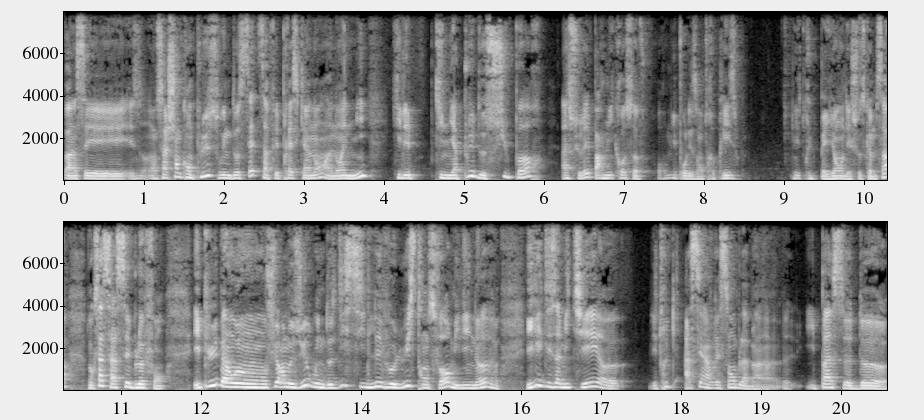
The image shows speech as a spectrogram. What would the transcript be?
En sachant qu'en plus Windows 7, ça fait presque un an, un an et demi qu'il est qu'il n'y a plus de support assuré par Microsoft, hormis pour les entreprises les trucs payants, des choses comme ça. Donc ça, c'est assez bluffant. Et puis, ben, au, fur et à mesure, Windows 10, il évolue, il se transforme, il innove, il lit des amitiés, euh, des trucs assez invraisemblables. Ben, il passe de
